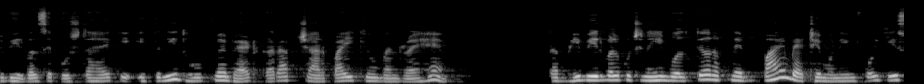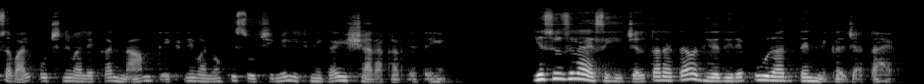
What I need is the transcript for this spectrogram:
जो बीरबल से पूछता है कि, इतनी धूप में बैठकर आप चारपाई क्यों बन रहे हैं? तब भी बीरबल कुछ नहीं बोलते और अपने बाएँ बैठे मुनीम को ये सवाल पूछने वाले का नाम देखने वालों की सूची में लिखने का इशारा कर देते हैं। यह सिलसिला ऐसे ही चलता रहता है और धीरे धीरे पूरा दिन निकल जाता है।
